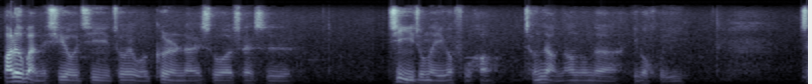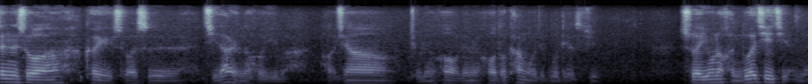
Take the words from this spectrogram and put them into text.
八六版的《西游记》作为我个人来说，算是记忆中的一个符号，成长当中的一个回忆，甚至说可以说是几代人的回忆吧。好像九零后、零零后都看过这部电视剧，所以用了很多期节目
